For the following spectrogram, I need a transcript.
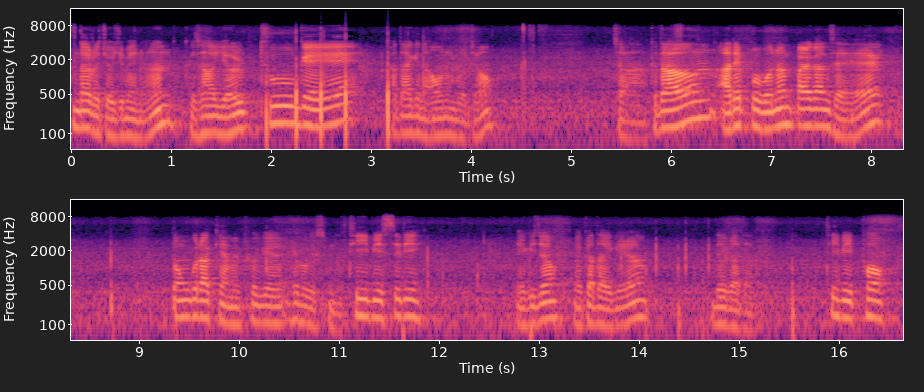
한다 그러죠 요즘에는 그래서 12개의 가닥이 나오는 거죠 자 그 다음 아랫부분은 빨간색 동그랗게 하면 표기해 보겠습니다 여기죠 몇 가닥이에요 네 가닥 TB4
